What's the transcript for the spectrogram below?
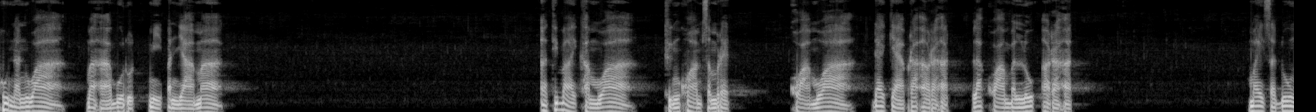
ผู้นั้นว่า มหาบุรุษมีปัญญามาก อธิบายคำว่า ถึงความสำเร็จ ความว่าได้แก่พระอรหันต์และความบรรลุอรหันต์ ไม่สะดุ้ง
